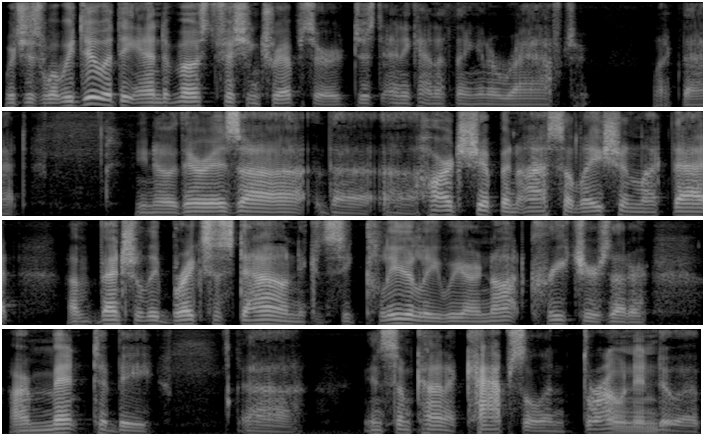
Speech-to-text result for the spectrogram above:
which is what we do at the end of most fishing trips or just any kind of thing in a raft like that. You know, there is uh, the uh, hardship and isolation like that eventually breaks us down. You can see clearly we are not creatures that are, are meant to be uh, in some kind of capsule and thrown into a,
